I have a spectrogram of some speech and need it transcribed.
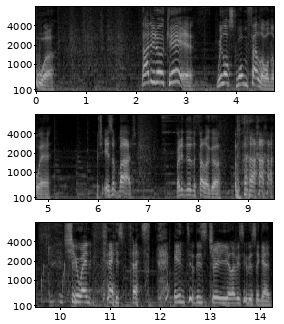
Yo! That did okay. We lost one fellow on the way, which isn't bad. Where did the other fellow go? she went face first into this tree. Here, let me see this again.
